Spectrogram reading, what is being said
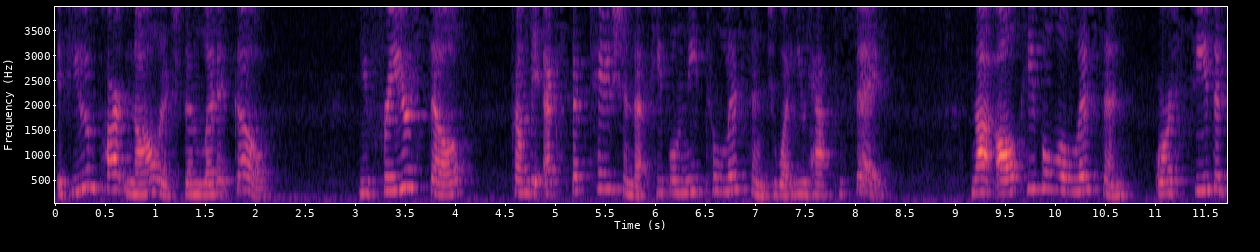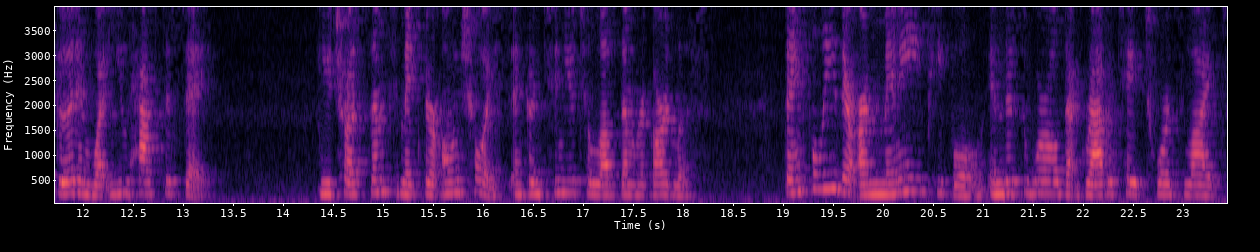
If you impart knowledge, then let it go. You free yourself from the expectation that people need to listen to what you have to say. Not all people will listen or see the good in what you have to say. You trust them to make their own choice and continue to love them regardless. Thankfully, there are many people in this world that gravitate towards light.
